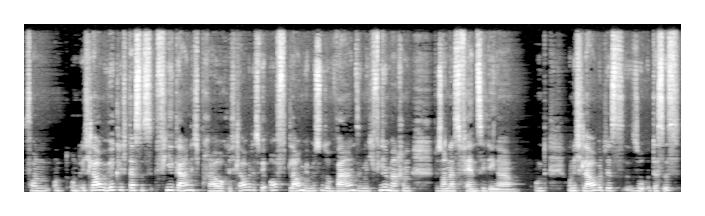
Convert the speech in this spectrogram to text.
von, und, und ich glaube wirklich, dass es viel gar nicht braucht. Ich glaube, dass wir oft glauben, wir müssen so wahnsinnig viel machen, besonders fancy Dinger. Und, und ich glaube, dass so, das ist,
